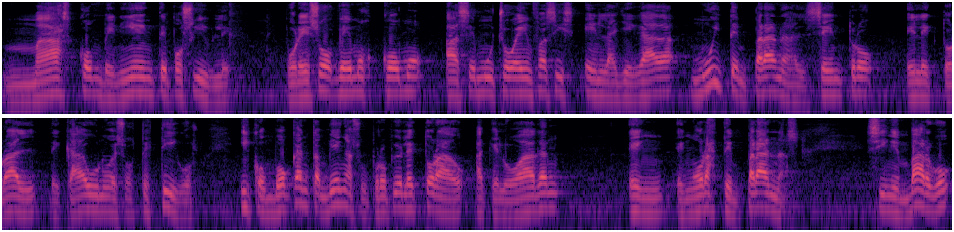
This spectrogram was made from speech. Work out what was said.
más conveniente posible. Por eso vemos cómo hace mucho énfasis en la llegada muy temprana al centro electoral de cada uno de esos testigos y convocan también a su propio electorado a que lo hagan en, en horas tempranas. Sin embargo,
